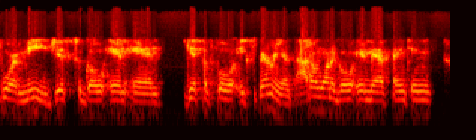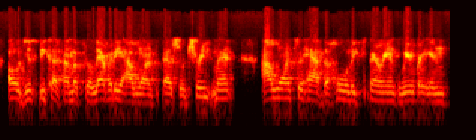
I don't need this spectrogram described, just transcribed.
for me just to go in and get the full experience. I don't want to go in there thinking, oh, just because I'm a celebrity, I want special treatment. I want to have the whole experience. We were in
